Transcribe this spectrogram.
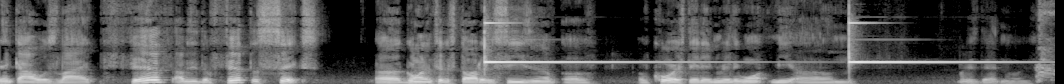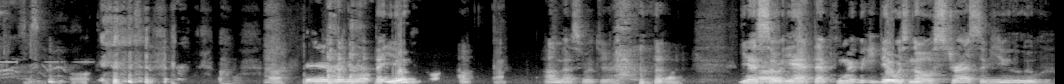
think I was like fifth. I was either fifth or sixth uh, going into the start of the season. Of, of, of course, they didn't really want me. Um, what is that noise? uh, they didn't really want. You, I'm, I'm messing with you. yeah. So uh, yeah, at that point, but there was no stress of you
